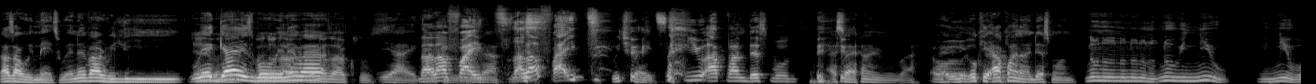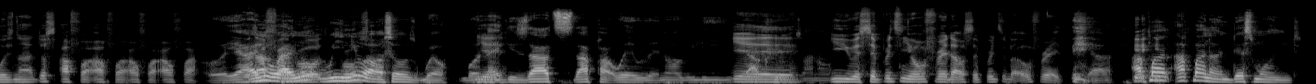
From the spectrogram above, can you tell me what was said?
that's how we met. We were never really, Yeah, we're not- guys, but not we that- never. that close. Yeah, Now that exactly. fight. We're that fight. Which fight? you Akpan Desmond. I swear I can't remember. Oh, I- okay, Akpan and Desmond. No, no, no, no, no, no. No, we knew. We knew it was not just alpha, alpha, alpha, alpha. Oh yeah, I know. I know. brought- we knew brought- ourselves well, but Yeah. like, is that that part where we were not really Yeah, that close? You, you were separating your own friend. I was separating my own friend. Yeah, Akpan, Akpan and Desmond,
